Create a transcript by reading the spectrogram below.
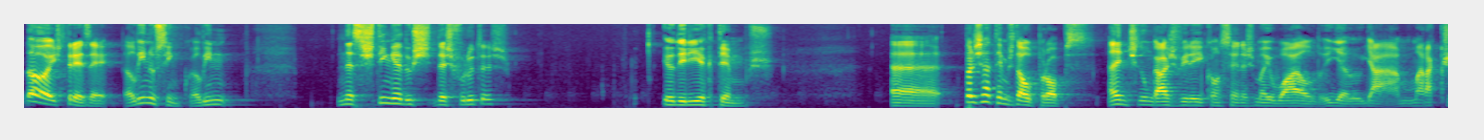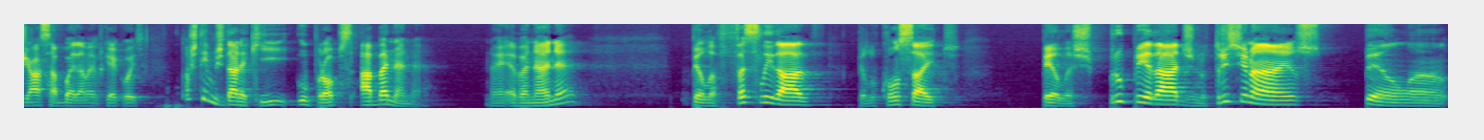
2, 3, é ali no 5, ali na cestinha dos, das frutas, eu diria que temos. Uh, para já temos dar o props. Antes de um gajo vir aí com cenas meio wild e a maracujá sabe bem também porque é coisa. Nós temos de dar aqui o props à banana. Não é? A banana, pela facilidade, pelo conceito, pelas propriedades nutricionais, pela.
